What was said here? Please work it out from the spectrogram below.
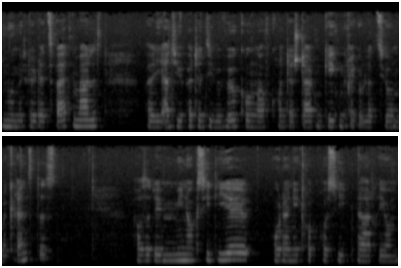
nur Mittel der zweiten Wahl ist, weil die antihypertensive Wirkung aufgrund der starken Gegenregulation begrenzt ist. Außerdem Minoxidil oder Nitroprosid-Natrium.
